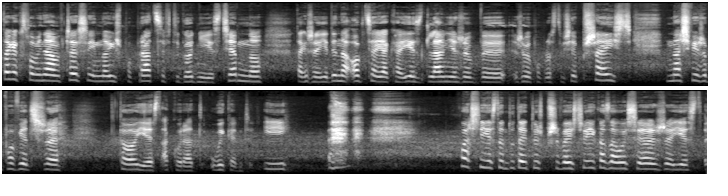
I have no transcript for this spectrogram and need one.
Tak jak wspominałam wcześniej, no już po pracy w tygodniu jest ciemno, także jedyna opcja jaka jest dla mnie, żeby, żeby po prostu się przejść na świeże powietrze, to jest akurat weekend. I Właśnie jestem tutaj tuż przy wejściu i okazało się, że jest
